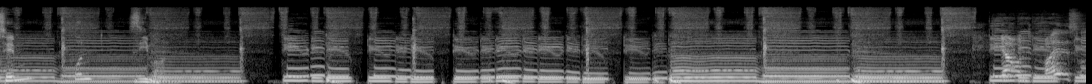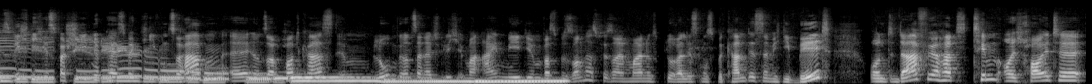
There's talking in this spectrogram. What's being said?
Tim und Simon. Weil es uns wichtig ist, verschiedene Perspektiven zu haben, äh, in unserem Podcast ähm, loben wir uns dann natürlich immer ein Medium, was besonders für seinen Meinungspluralismus bekannt ist, nämlich die Bild. Und dafür hat Tim euch heute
